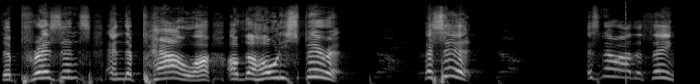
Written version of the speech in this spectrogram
the presence and the power of the Holy Spirit. That's it. It's no other thing.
